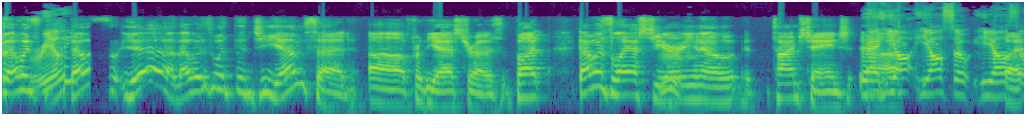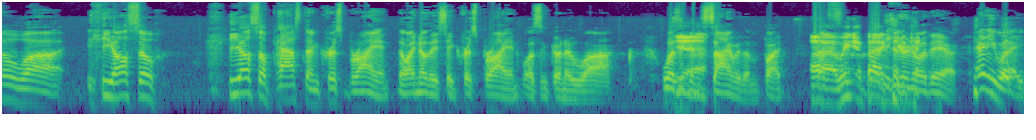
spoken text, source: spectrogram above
that was Really? that was yeah that was what the GM said uh, for the Astros. But that was last year. You know, times change. Yeah, he Uh, al- he also he also uh, he also he also passed on Kris Bryant, though I know they say Kris Bryant wasn't going to uh, wasn't Yeah. going to sign with him, but All right, we get back to here the- nor there. Anyway,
